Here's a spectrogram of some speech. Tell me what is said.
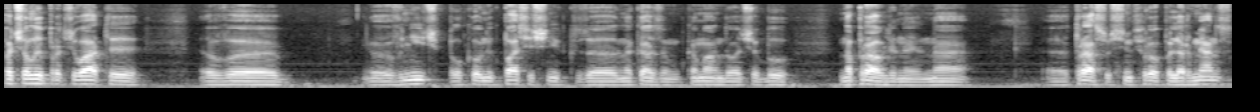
Почали працювати в, в ніч. Полковник Пасічник за наказом командувача був направлений на е, трасу Сімферополь-Армянськ.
